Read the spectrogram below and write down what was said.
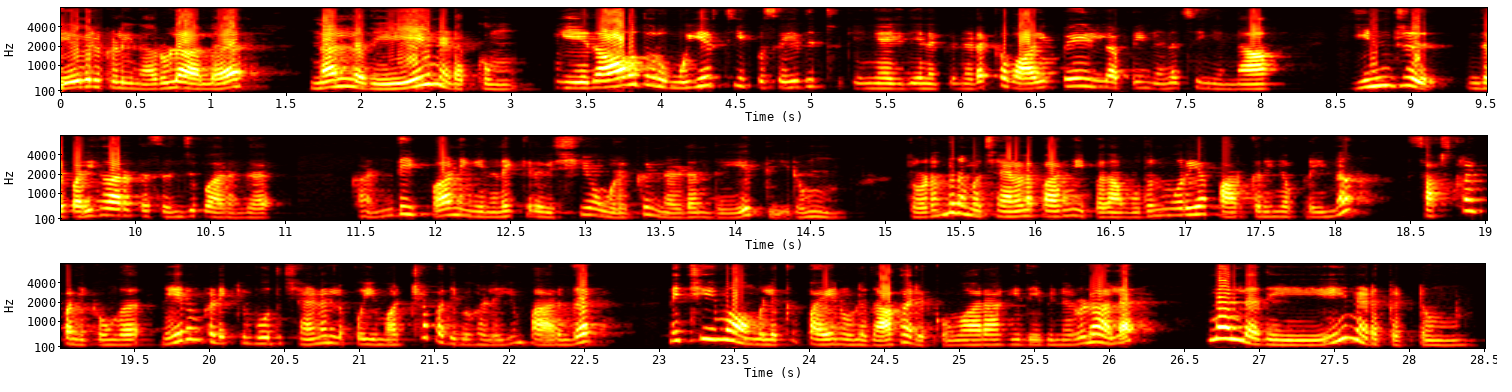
தேவர்களின் அருளால நல்லதே நடக்கும். ஏதாவது ஒரு முயற்சி இப்ப செய்துட்டு இருக்கீங்க இது எனக்கு நடக்க வாய்ப்பே இல்லை அப்படின்னு நினைச்சீங்கன்னா இன்று இந்த பரிகாரத்தை செஞ்சு பாருங்க. கண்டிப்பா நீங்க நினைக்கிற விஷயம் உங்களுக்கு நடந்தே தீரும். தொடர்ந்து நம்ம சேனலை பாருங்க. இப்பதான் முதன்முறையா பார்க்குறீங்க அப்படின்னா சப்ஸ்கிரைப் பண்ணிக்கோங்க. நேரம் கிடைக்கும் போது சேனல்ல போய் மற்ற பதிவுகளையும் பாருங்க. நிச்சயமா உங்களுக்கு பயனுள்ளதாக இருக்கும். வாராகி தேவி நருளால நல்லதே நடக்கட்டும்.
